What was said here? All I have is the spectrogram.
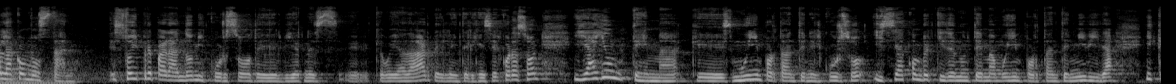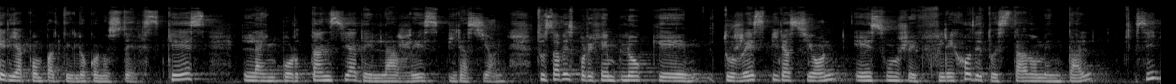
Hola, ¿cómo están? Estoy preparando mi curso del viernes eh, que voy a dar de la inteligencia del corazón y hay un tema que es muy importante en el curso y se ha convertido en un tema muy importante en mi vida y quería compartirlo con ustedes, que es la importancia de la respiración. Tú sabes, por ejemplo, que tu respiración es un reflejo de tu estado mental. ¿Sí?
